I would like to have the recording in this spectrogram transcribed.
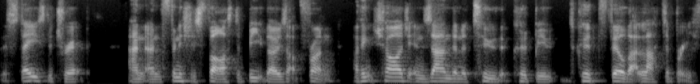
that stays the trip and, and finishes fast to beat those up front. I think Charger and Zandon are two that could be could fill that latter brief.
